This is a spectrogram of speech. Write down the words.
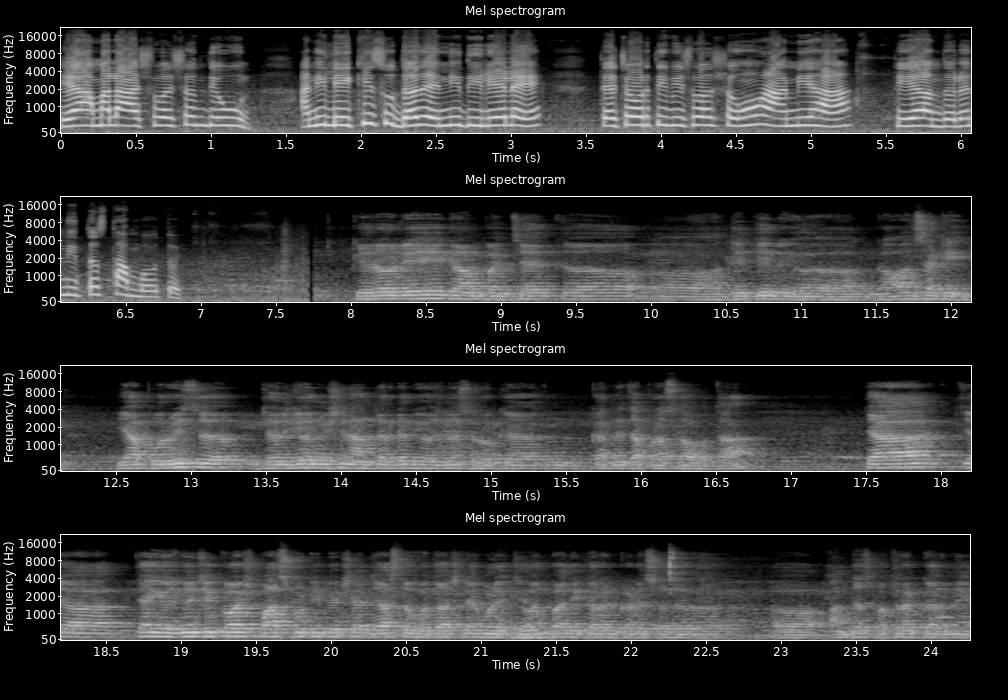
हे आम्हाला आश्वासन देऊन आणि लेखीसुद्धा त्यांनी दिलेलं आहे. त्याच्यावरती विश्वास ठेवून आम्ही हा ते आंदोलन इथंच थांबवतो आहे किरोली ग्रामपंचायत हद्दीतील गावांसाठी यापूर्वीच जलजीवन मिशन अंतर्गत योजना सुरू करण्याचा प्रस्ताव होता. त्या त्या त्या योजनेची कॉस्ट पाच कोटीपेक्षा जास्त होत असल्यामुळे जीवन प्राधिकरणकडे सदर अंदाजपत्रक करणे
